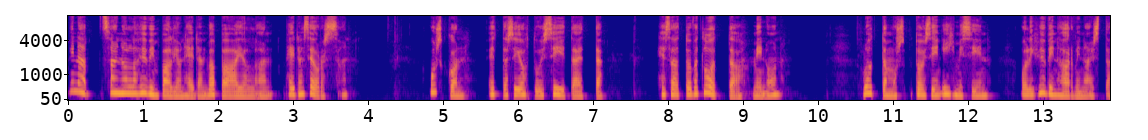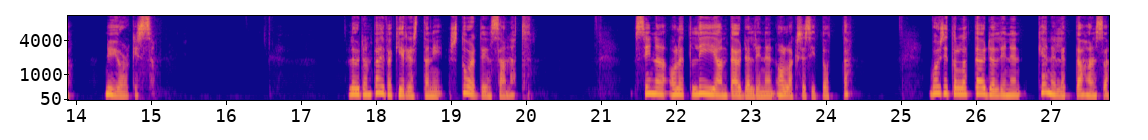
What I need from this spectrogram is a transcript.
Minä sain olla hyvin paljon heidän vapaa-ajallaan, heidän seurassaan. Uskon, että se johtui siitä, että he saattoivat luottaa minuun. Luottamus toisiin ihmisiin oli hyvin harvinaista New Yorkissa. Löydän päiväkirjastani Stuartin sanat – sinä olet liian täydellinen ollaksesi totta. Voisit olla täydellinen kenelle tahansa,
